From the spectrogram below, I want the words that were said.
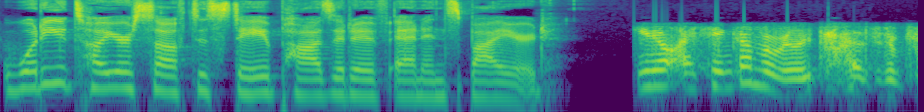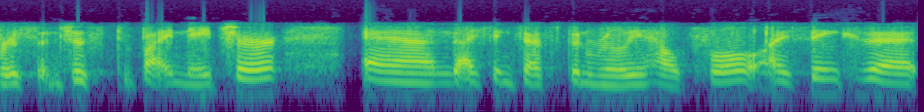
What do you tell yourself to stay positive and inspired? You know, I think I'm a really positive person just by nature, and I think that's been really helpful. I think that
